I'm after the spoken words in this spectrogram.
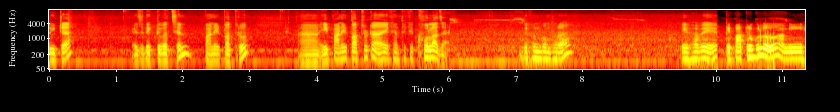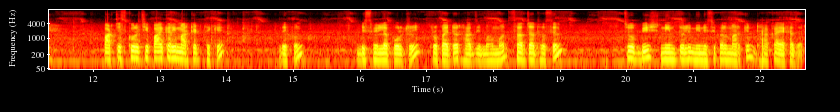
দুইটা। এই যে দেখতে পাচ্ছেন, পানির পাত্র। এই পানির পাত্রটা এখান থেকে খোলা যায়। দেখুন বন্ধুরা, এভাবে এই পাত্রগুলো আমি পারচেস করেছি পাইকারি মার্কেট থেকে। দেখুন বিসমিল্লা পোলট্রি প্রোপাইটার হাজি মোহাম্মদ সাজ্জাদ হোসেন, চব্বিশ নিমতলি মিউনিসিপ্যাল মার্কেট ঢাকা এক হাজার।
